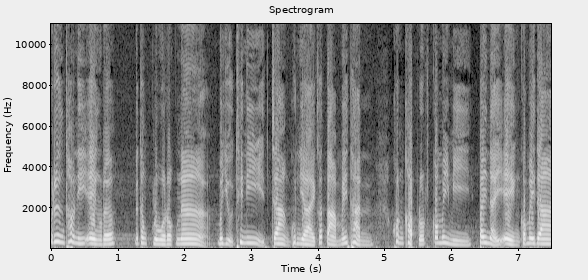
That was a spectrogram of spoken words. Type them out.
เรื่องเท่านี้เองเหรอไม่ต้องกลัวหรอกหน้า มาอยู่ที่นี่จ้างคุณยายก็ตามไม่ทัน คนขับรถก็ไม่มีไปไหนเองก็ไม่ได้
